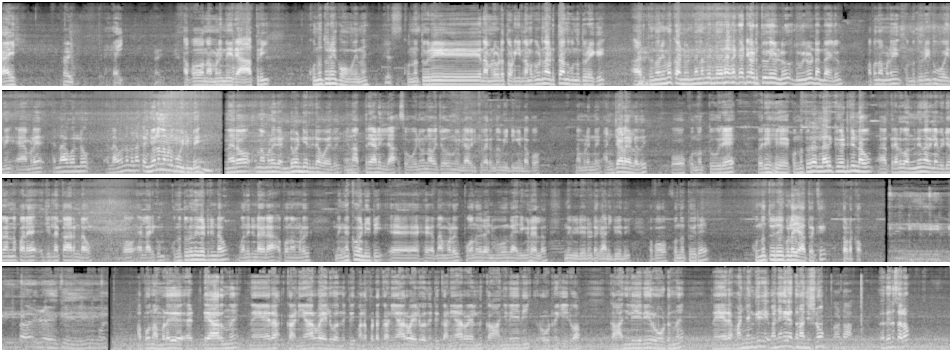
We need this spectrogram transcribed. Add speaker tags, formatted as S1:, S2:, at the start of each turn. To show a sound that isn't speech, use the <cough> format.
S1: Hi.
S2: Hi.
S1: Hi. അപ്പോൾ നമ്മളിന്ന് രാത്രി കുന്നത്തൂരേക്ക് പോകും ഇന്ന്. കുന്നത്തൂര് നമ്മളിവിടെ തുടങ്ങി നമുക്ക് ഇവിടുന്ന് അടുത്താണ് കുന്നത്തൂരേക്ക്. അടുത്തെന്ന് പറയുമ്പോൾ കണ്ണൂരിൽ നിന്നെല്ലാം വരുന്നവരെക്കാട്ടി അടുത്തതേ ഉള്ളൂ. ദൂരമുണ്ട് എന്തായാലും. അപ്പോൾ നമ്മൾ കുന്നത്തൂരേക്ക് പോയിന്ന് നമ്മളെ എല്ലാ കൊല്ലവും എല്ലാ കൊല്ലം നല്ല കഴിഞ്ഞ കൊല്ലം നമ്മൾ പോയിട്ടുണ്ട്. അന്നേരം നമ്മൾ രണ്ട് വണ്ടി എടുത്തിട്ടാണ് പോയത്. ഇന്ന് അത്രയാളില്ല. ആളില്ല സോനു നവജോതൊന്നും ഇല്ല അവർക്ക് വരെന്തോ മീറ്റിംഗ് ഉണ്ട്. അപ്പോൾ നമ്മളിന്ന് അഞ്ചാളേ ഉള്ളത്. അപ്പോൾ കുന്നത്തൂരെ ഒരു കുന്നത്തൂർ എല്ലാവരും കേട്ടിട്ടുണ്ടാവും. എത്ര ആൾ വന്നതെന്ന് അറിയില്ല. വീഡിയോ കാണുന്ന പല ജില്ലക്കാരുണ്ടാവും. അപ്പോൾ എല്ലാവർക്കും കുന്നത്തൂർ നിന്ന് കേട്ടിട്ടുണ്ടാവും. വന്നിട്ടുണ്ടാവില്ല. അപ്പോൾ നമ്മൾ നിങ്ങൾക്ക് വേണ്ടിയിട്ട് നമ്മൾ പോകുന്ന ഒരു അനുഭവവും കാര്യങ്ങളെല്ലാം ഇന്ന് വീഡിയോയിലൂടെ കാണിക്കുന്നത്. അപ്പോൾ കുന്നത്തൂരെ കുന്നത്തൂരേക്കുള്ള യാത്രയ്ക്ക് തുടക്കം. അപ്പോൾ നമ്മൾ എട്ടയാറിന്ന് നേരെ കണിയാർ വയൽ വന്നിട്ട് മലപ്പെട്ട കണിയാർ വയൽ വന്നിട്ട് കണിയാർ വയലിൽ നിന്ന് കാഞ്ഞിലേരി റോഡിന് കയറുക. കാഞ്ഞിലേരി റോഡിൽ നിന്ന് നേരെ മഞ്ഞങ്കിരി മഞ്ഞങ്കിരി എത്തണം അജിഷ്ണു. ഏതേനും സ്ഥലം?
